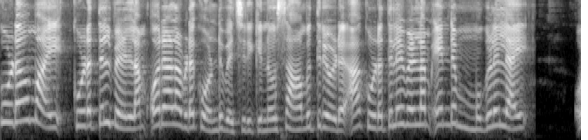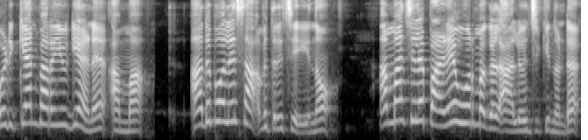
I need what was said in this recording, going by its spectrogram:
കുടവുമായി കുടത്തിൽ വെള്ളം ഒരാൾ അവിടെ കൊണ്ടുവച്ചിരിക്കുന്നു. സാവിത്രിയോട് ആ കുടത്തിലെ വെള്ളം എന്റെ മുകളിലായി ഒഴിക്കാൻ പറയുകയാണ് അമ്മ. അതുപോലെ സാവിത്രി ചെയ്യുന്നു. അമ്മ ചില പഴയ ഓർമ്മകൾ ആലോചിക്കുന്നുണ്ട്.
